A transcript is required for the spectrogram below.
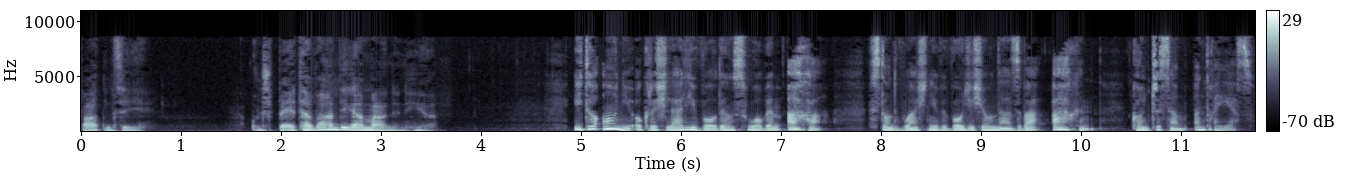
Warten Sie. Und später waren die Germanen hier. I to oni określali wodę słowem Acha, stąd właśnie wywodzi się nazwa Aachen, kończy sam Andreas.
